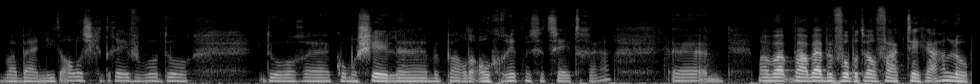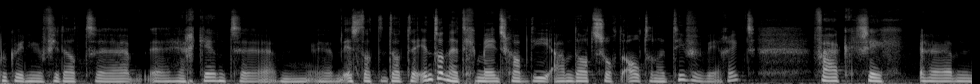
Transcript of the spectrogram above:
waarbij niet alles gedreven wordt door, door uh, commerciële bepaalde algoritmes, et cetera... Ehm, maar waar, waar, wij bijvoorbeeld wel vaak tegenaan lopen, ik weet niet of je dat uh, herkent, uh, is dat, dat de internetgemeenschap die aan dat soort alternatieven werkt, vaak zich ehm,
